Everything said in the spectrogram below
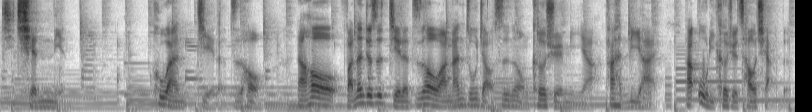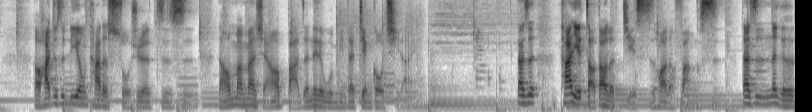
几千年。忽然解了之后，然后反正就是解了之后啊，男主角是那种科学迷啊，他很厉害，他物理科学超强的，然后他就是利用他的所学的知识，然后慢慢想要把人类的文明再建构起来。但是他也找到了解石化的方式，但是那个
